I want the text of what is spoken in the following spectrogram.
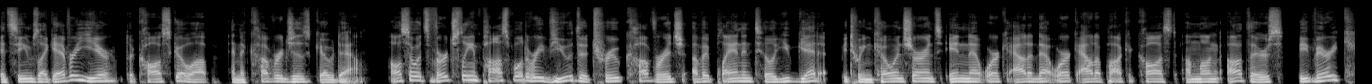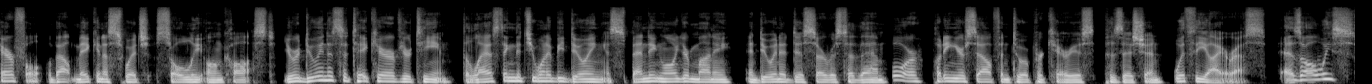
it seems like every year the costs go up and the coverages go down. Also, it's virtually impossible to review the true coverage of a plan until you get it. Between coinsurance, in network, out of network, out of pocket cost, among others, be very careful about making a switch solely on cost. You're doing this to take care of your team. The last thing that you want to be doing is spending all your money and doing a disservice to them or putting yourself into a precarious position with the IRS. As always,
